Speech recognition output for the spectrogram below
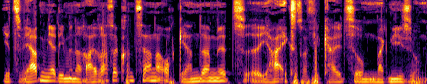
Jetzt werben ja die Mineralwasserkonzerne auch gern damit, äh, ja, extra viel Kalzium, Magnesium.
